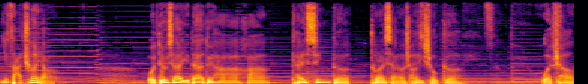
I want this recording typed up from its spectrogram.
你咋这样？”我丢下一大堆哈哈哈，开心的突然想要唱一首歌。我唱，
